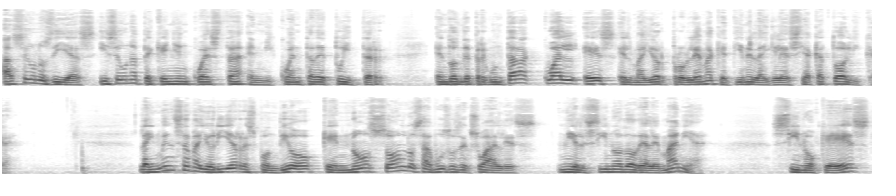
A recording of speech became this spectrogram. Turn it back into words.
Hace unos días hice una pequeña encuesta en mi cuenta de Twitter en donde preguntaba cuál es el mayor problema que tiene la Iglesia Católica. La inmensa mayoría respondió que no son los abusos sexuales ni el sínodo de Alemania, sino que es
